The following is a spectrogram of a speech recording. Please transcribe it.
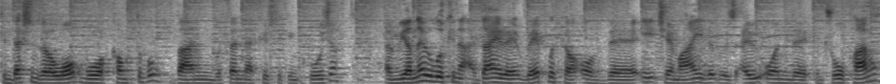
conditions are a lot more comfortable than within the acoustic enclosure. And we are now looking at a direct replica of the HMI that was out on the control panel.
